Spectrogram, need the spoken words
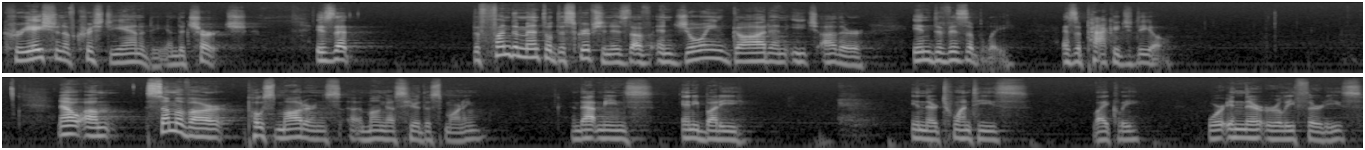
creation of Christianity and the church is that the fundamental description is of enjoying God and each other indivisibly as a package deal. Now, um, some of our postmoderns among us here this morning, and that means anybody in their 20s, likely, or in their early 30s,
